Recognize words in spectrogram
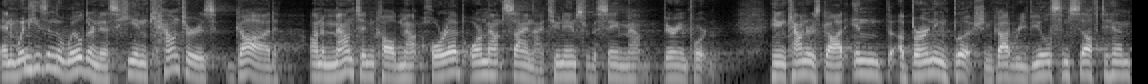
and when he's in the wilderness, he encounters God on a mountain called Mount Horeb or Mount Sinai, two names for the same mountain, very important. He encounters God in a burning bush, and God reveals himself to him,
